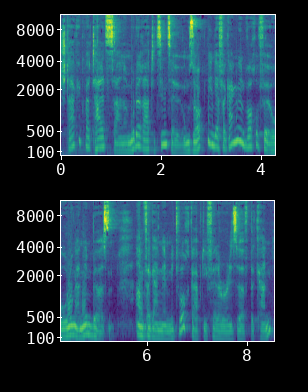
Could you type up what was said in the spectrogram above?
Starke Quartalszahlen und moderate Zinserhöhungen sorgten in der vergangenen Woche für Erholung an den Börsen. Am vergangenen Mittwoch gab die Federal Reserve bekannt,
